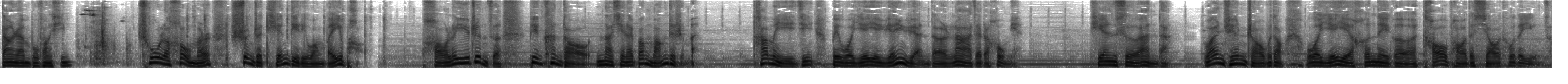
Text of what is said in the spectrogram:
当然不放心，出了后门，顺着田地里往北跑。跑了一阵子，便看到那些来帮忙的人们，他们已经被我爷爷远远的落在了后面。天色暗淡，完全找不到我爷爷和那个逃跑的小偷的影子。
